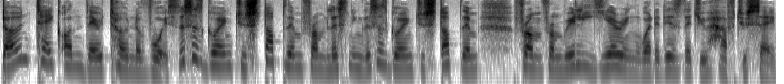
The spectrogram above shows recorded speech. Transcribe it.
Don't take on their tone of voice. This is going to stop them from listening. This is going to stop them from, from really hearing what it is that you have to say.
